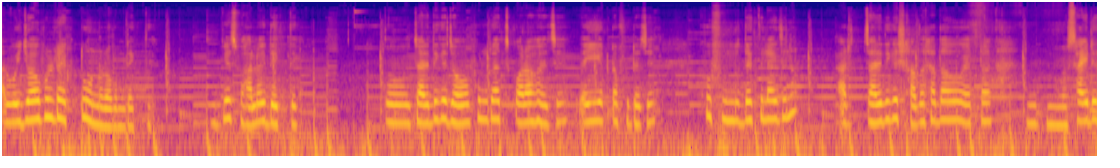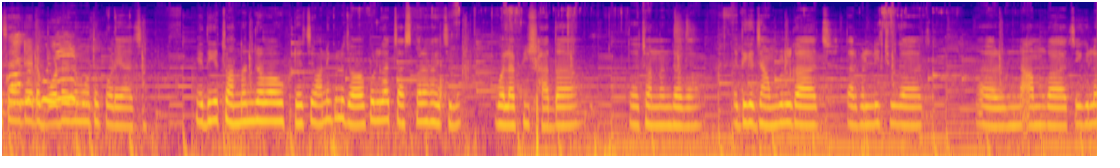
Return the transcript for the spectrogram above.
আর ওই জবা ফুলটা একটু অন্যরকম দেখতে। বেশ ভালোই দেখতে। তো চারিদিকে জবা ফুল গাছ করা হয়েছে, এই একটা ফুটেছে। খুব সুন্দর দেখতে লাগছে না? আর চারিদিকে সাদা সাদাও একটা সাইডে সাইডে একটা বর্ডারের মতো পড়ে আছে। এদিকে চন্দন জবাও ফুটেছে, অনেকগুলো জবা ফুল গাছ চাষ করা হয়েছিল। গোলাপি, সাদা, তো চন্দন জবা, এদিকে জামরুল গাছ, তারপর লিচু গাছ আর আম গাছ, এগুলো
